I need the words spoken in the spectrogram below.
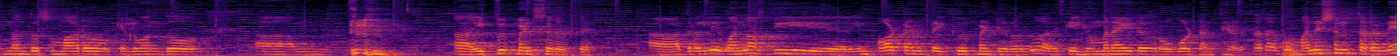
ಇನ್ನೊಂದು ಸುಮಾರು ಕೆಲವೊಂದು ಇಕ್ವಿಪ್ಮೆಂಟ್ಸ್ ಇರುತ್ತೆ. ಅದರಲ್ಲಿ one of the important equipment ಇರೋದು ಅದಕ್ಕೆ ಹ್ಯೂಮನೈಡ್ ರೋಬೋಟ್ ಅಂತ ಹೇಳ್ತಾರೆ. ಅದು ಮನುಷ್ಯನ ಥರನೇ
